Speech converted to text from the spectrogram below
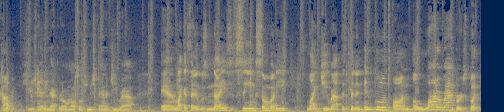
comic. huge fan of Necro. I'm also a huge fan of G Rap. And like I said, it was nice seeing somebody like G Rap that's been an influence on a lot of rappers, but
